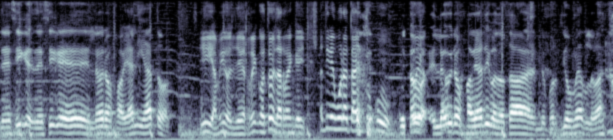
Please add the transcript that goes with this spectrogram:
Decí que, decí que es el logro Fabiani, gato. Sí, amigo, le recostó el arranque ahí. La tiene Morata, el Tucu. El logro, el logro Fabiani cuando estaba en Deportivo Merlo, gato.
